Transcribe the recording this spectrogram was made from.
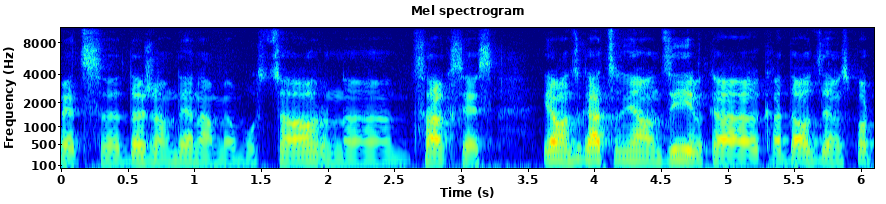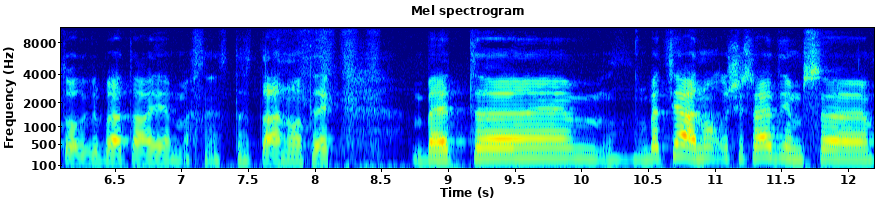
pēc eh, dažām dienām jau būs cauri un sāksies uh, jauns gads un jauna dzīve, kā, kā daudziem sporta gribētājiem tas tā notiek. Bet, ehm, bet jā, nu, šis raidījums eh,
